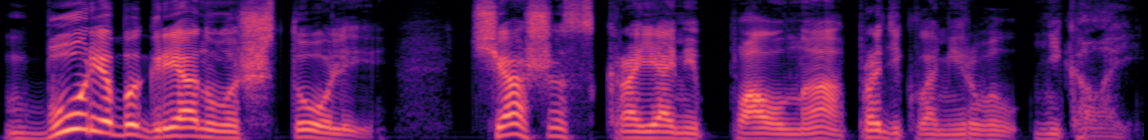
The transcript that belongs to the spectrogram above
«Буря бы грянула, что ли?» «Чаша с краями полна», — продекламировал Николай.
